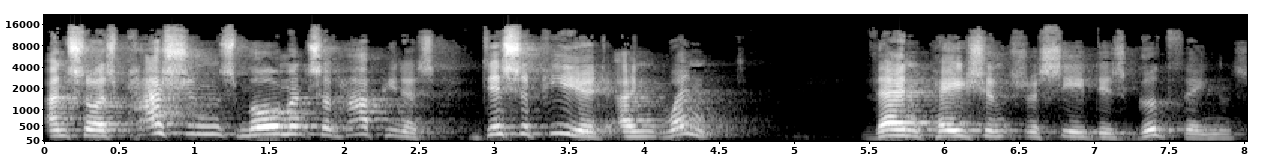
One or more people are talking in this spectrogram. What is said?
And so, as passion's moments of happiness disappeared and went, then patience received his good things,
